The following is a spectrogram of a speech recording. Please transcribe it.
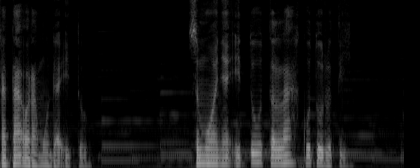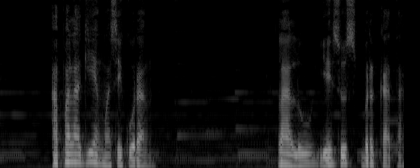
Kata orang muda itu, "Semuanya itu telah kuturuti." Apalagi yang masih kurang? Lalu Yesus berkata,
